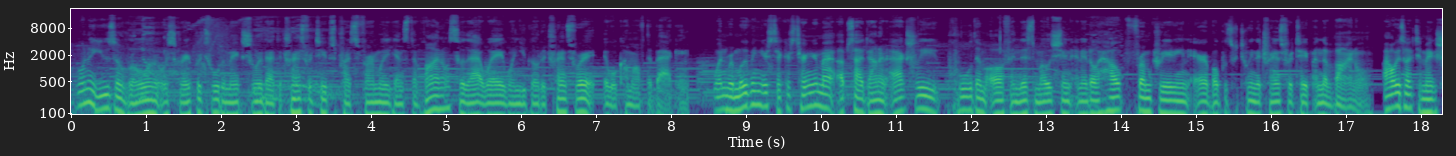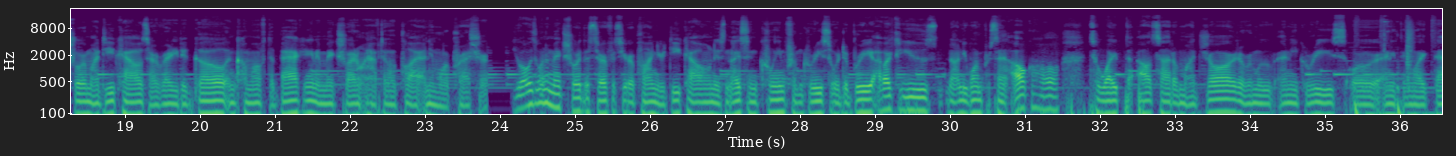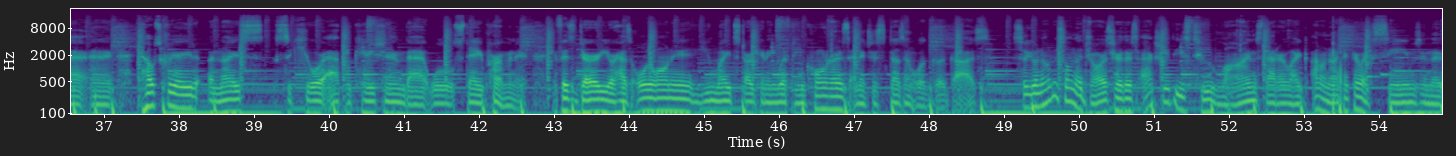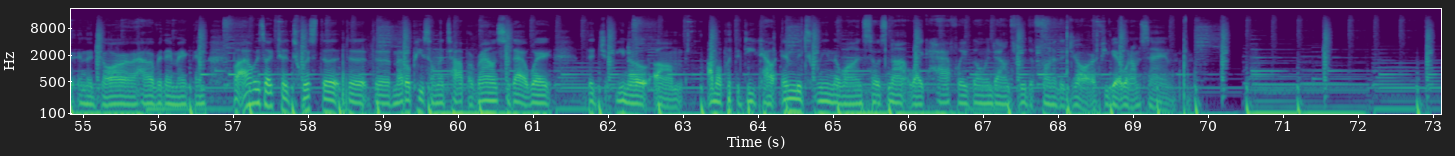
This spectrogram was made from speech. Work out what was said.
You want to use a roller or scraper tool to make sure that the transfer tape is pressed firmly against the vinyl, so that way when you go to transfer it, it will come off the backing. When removing your stickers, turn your mat upside down and actually pull them off in this motion and it'll help from creating air bubbles between the transfer tape and the vinyl. I always like to make sure my decals are ready to go and come off the backing and make sure I don't have to apply any more pressure. You always want to make sure the surface you're applying your decal on is nice and clean from grease or debris. I like to use 91% alcohol to wipe the outside of my jar to remove any grease or anything like that and it helps create a nice secure application that will stay permanent. If it's dirty or has oil on it, you might start getting lifting corners and it just doesn't look good guys. So you'll notice on the jars here, there's actually these two lines that are like, I don't know, I think they're like seams in the in the jar or however they make them. But I always like to twist the, the, the metal piece on the top around so that way the, you know, um, I'm gonna put the decal in between the lines so it's not like halfway going down through the front of the jar, if you get what I'm saying.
